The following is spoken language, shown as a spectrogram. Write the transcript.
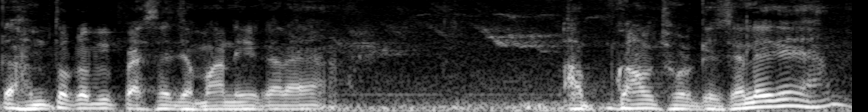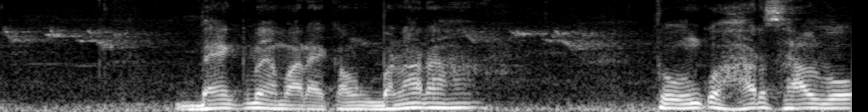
तो हम तो कभी पैसा जमा नहीं कराया। अब गाँव छोड़ के चले गए हम। बैंक में हमारा अकाउंट बना रहा। तो उनको हर साल वो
